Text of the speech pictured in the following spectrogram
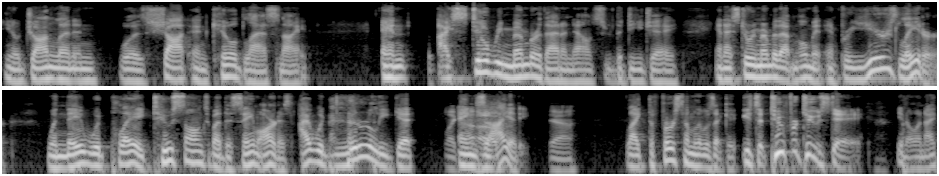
you know, John Lennon was shot and killed last night. And I still remember that announcer, the DJ, and I still remember that moment. And for years later, when they would play two songs by the same artist, I would literally get Like, uh-oh. anxiety. Yeah. Like the first time it was like, it's a two for Tuesday, you know, and I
